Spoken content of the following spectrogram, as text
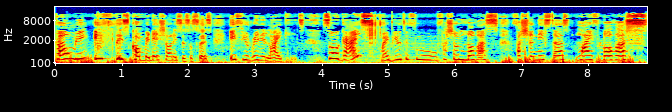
Tell me if this combination is a success if you really like it. So guys my beautiful fashion lovers fashionistas life lovers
